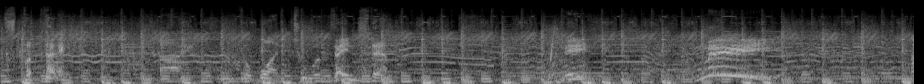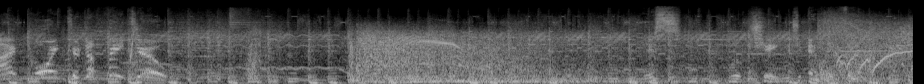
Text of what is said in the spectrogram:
It's pathetic. I'm the one to avenge them. Me. Me! I'm going to defeat you! This will change everything.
